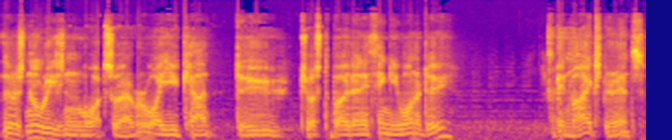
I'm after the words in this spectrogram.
there's no reason whatsoever why you can't do just about anything you want to do, in my experience.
